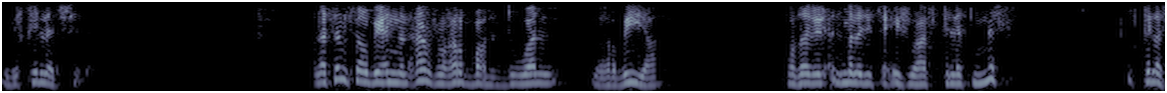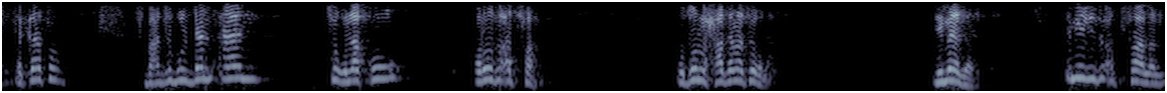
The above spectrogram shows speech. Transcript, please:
وبقلة الشباب. ولا تنسوا بأن الآن في الغرب بعض الدول الغربية وظل الأزمة التي تعيشها في قلة النسل وقلة التكاثر في بعض البلدان الآن تغلق عروض الأطفال ودور الحضانة تغلق. لماذا؟ لم يجدوا أطفالا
